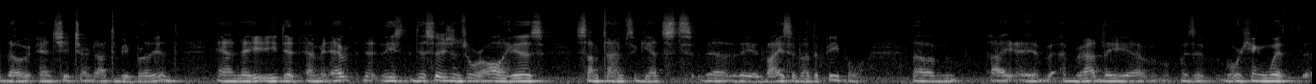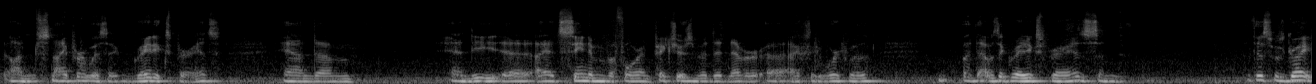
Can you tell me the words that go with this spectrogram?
though, and she turned out to be brilliant. And he, he did. I mean, every, these decisions were all his. Sometimes against the, the advice of other people. Um, I, uh, Bradley uh, was working with on Sniper was a great experience, and um, and he uh, I had seen him before in pictures, but had never uh, actually worked with him. But that was a great experience, and this was great.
